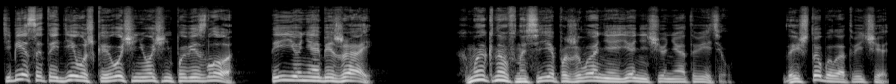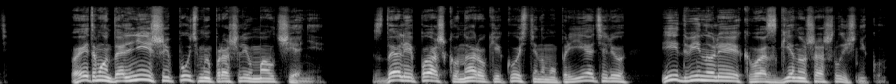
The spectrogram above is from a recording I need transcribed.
«Тебе с этой девушкой очень-очень повезло. Ты ее не обижай». Хмыкнув на сие пожелание, я ничего не ответил. Да и что было отвечать? Поэтому дальнейший путь мы прошли в молчании. Сдали Пашку на руки Костиному приятелю и двинули к Вазгену-шашлычнику.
